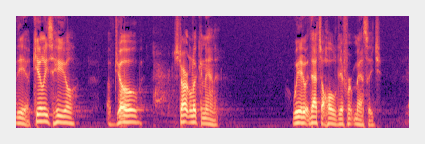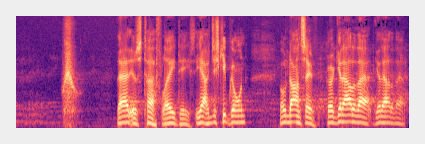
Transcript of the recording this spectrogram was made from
The Achilles heel of Job? Start looking at it. We, that's a whole different message. Whew. That is tough, ladies. Yeah, just keep going. Oh, Don said, get out of that. Get out of that.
